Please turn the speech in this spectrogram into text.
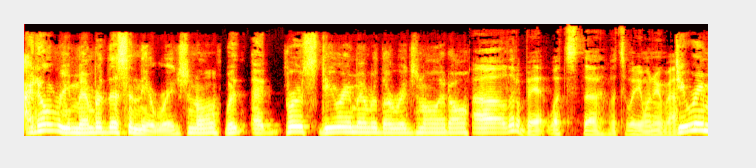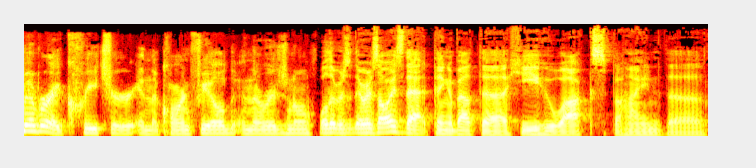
I don't remember this in the original. With, uh, Bruce, do you remember the original at all? Uh, a little bit. What's the what's what are you wondering about? Do you remember a creature in the cornfield in the original? Well, there was there was always that thing about the he who walks behind the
